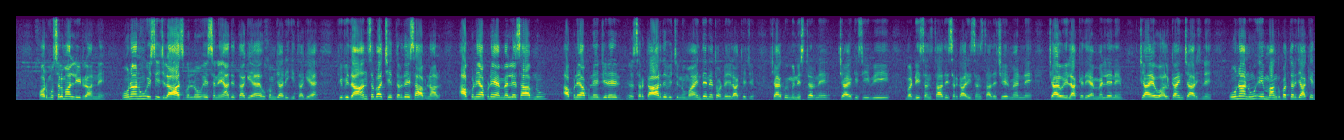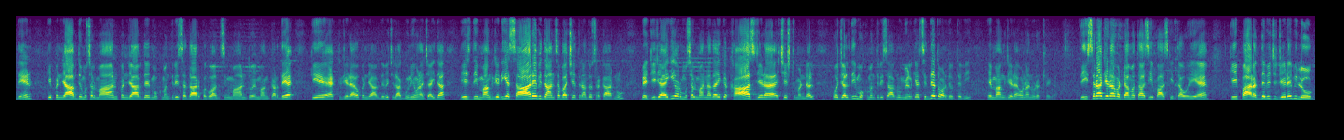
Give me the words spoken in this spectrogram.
ਔਰ ਮੁਸਲਮਾਨ ਲੀਡਰਾਂ ਨੇ, ਉਹਨਾਂ ਨੂੰ ਇਸ ਇਜਲਾਸ ਵੱਲੋਂ ਇਹ ਸੁਨੇਹਾ ਦਿੱਤਾ ਗਿਆ ਹੈ, ਹੁਕਮ ਜਾਰੀ ਕੀਤਾ ਗਿਆ ਹੈ ਕਿ ਵਿਧਾਨ ਸਭਾ ਖੇਤਰ ਦੇ ਹਿਸਾਬ ਨਾਲ ਆਪਣੇ ਆਪਣੇ ਐਮਐਲਏ ਸਾਹਿਬ ਨੂੰ ਆਪਣੇ ਆਪਣੇ ਜਿਹੜੇ ਸਰਕਾਰ ਦੇ ਵਿੱਚ ਨੁਮਾਇੰਦੇ ਨੇ ਤੁਹਾਡੇ ਇਲਾਕੇ 'ਚ, ਚਾਹੇ ਕੋਈ ਮਿਨਿਸਟਰ ਨੇ, ਚਾਹੇ ਕਿਸੇ ਵੀ ਵੱਡੀ ਸੰਸਥਾ ਦੀ ਸਰਕਾਰੀ ਸੰਸਥਾ ਦੇ ਚੇਅਰਮੈਨ ਨੇ, ਚਾਹੇ ਉਹ ਇਲਾਕੇ ਦੇ ਐਮਐਲਏ ਨੇ, ਚਾਹੇ ਉਹ ਹਲਕਾ ਇੰਚਾਰਜ ਨੇ, ਉਹਨਾਂ ਨੂੰ ਇਹ ਮੰਗ ਪੱਤਰ ਜਾ ਕੇ ਦੇਣ ਕਿ ਪੰਜਾਬ ਦੇ ਮੁਸਲਮਾਨ, ਪੰਜਾਬ ਦੇ ਮੁੱਖ ਮੰਤਰੀ ਸਰਦਾਰ ਭਗਵੰਤ ਸਿੰਘ ਮਾਨ ਤੋਂ ਇਹ ਮੰਗ ਕਰਦੇ ਆ ਕਿ ਇਹ ਐਕਟ ਜਿਹੜਾ ਉਹ ਪੰਜਾਬ ਦੇ ਵਿੱਚ ਲਾਗੂ ਨਹੀਂ ਹੋਣਾ ਚਾਹੀਦਾ। ਇਸ ਦੀ ਮੰਗ ਜਿਹੜੀ ਹੈ, ਸਾਰੇ ਵਿਧਾਨ ਸਭਾ ਖੇਤਰਾਂ ਤੋਂ ਸਰਕਾਰ ਨੂੰ ਭੇਜੀ ਜਾਏਗੀ ਔਰ ਮੁਸਲਮਾਨਾਂ ਦਾ ਇੱਕ ਖਾਸ ਜਿਹੜਾ ਹੈ ਸ਼ਿਸ਼ਟ ਮੰਡਲ ਉਹ ਜਲਦੀ ਮੁੱਖ ਮੰਤਰੀ ਸਾਹਿਬ ਨੂੰ ਮਿਲ ਕੇ ਸਿੱਧੇ ਤੌਰ ਦੇ ਉੱਤੇ ਵੀ ਇਹ ਮੰਗ ਜਿਹੜਾ ਉਹਨਾਂ ਨੂੰ ਰੱਖੇਗਾ। ਤੀਸਰਾ ਜਿਹੜਾ ਵੱਡਾ ਮਤਾ ਅਸੀਂ ਪਾਸ ਕੀਤਾ ਉਹ ਇਹ ਹੈ ਕਿ ਭਾਰਤ ਦੇ ਵਿੱਚ ਜਿਹੜੇ ਵੀ ਲੋਕ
